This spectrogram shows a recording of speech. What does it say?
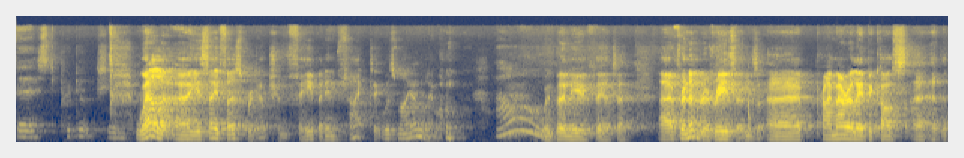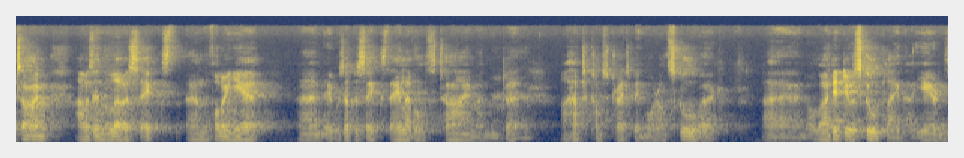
first production? Well, uh, you say first production Fee, but in fact it was my only one. Oh. With Burnley Youth Theatre. Uh, for a number of reasons, uh, primarily because uh, at the time I was in the lower sixth, and the following year um, it was upper sixth, A levels time, and uh, I had to concentrate a bit more on schoolwork. Um, although I did do a school play that year and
